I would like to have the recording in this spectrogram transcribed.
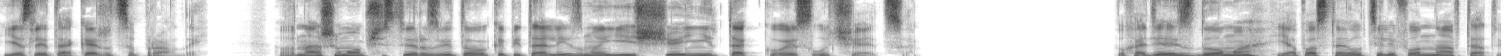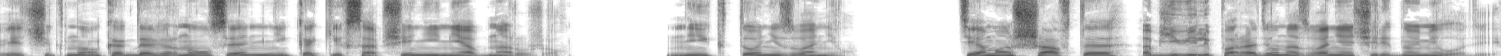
если это окажется правдой. В нашем обществе развитого капитализма еще и не такое случается. Уходя из дома, я поставил телефон на автоответчик, но когда вернулся, никаких сообщений не обнаружил. Никто не звонил. Тема «Шафта» объявили по радио название очередной мелодии.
